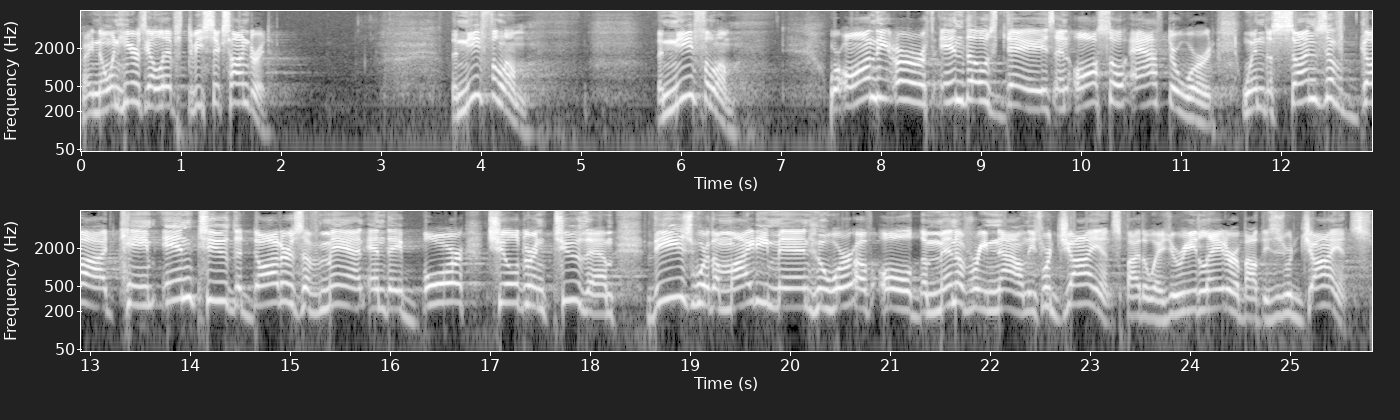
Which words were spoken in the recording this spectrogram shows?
Right? No one here is going to live to be 600. The Nephilim, the Nephilim, were on the earth in those days and also afterward, when the sons of God came into the daughters of man and they bore children to them. These were the mighty men who were of old, the men of renown. These were giants, by the way. You read later about these. These were giants.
